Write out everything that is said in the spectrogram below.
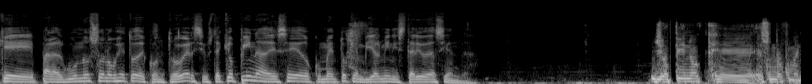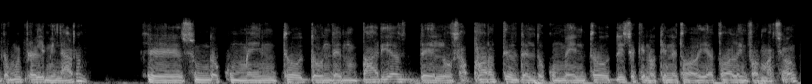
que para algunos son objeto de controversia. ¿Usted qué opina de ese documento que envía el Ministerio de Hacienda? Yo opino que es un documento muy preliminar, que es un documento donde en varias de los apartes del documento dice que no tiene todavía toda la información.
